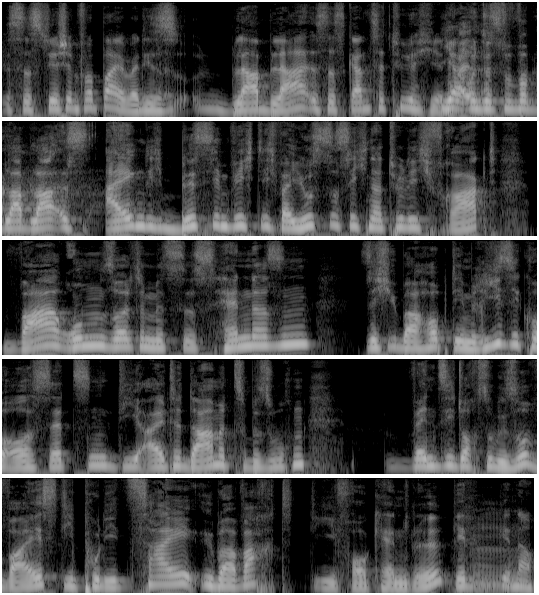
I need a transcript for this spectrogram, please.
Ist das Türchen vorbei, weil dieses Blabla ist das ganze Türchen. Ja, und das Blabla ist eigentlich ein bisschen wichtig, weil Justus sich natürlich fragt, warum sollte Mrs. Henderson sich überhaupt dem Risiko aussetzen, die alte Dame zu besuchen, wenn sie doch sowieso weiß, die Polizei überwacht die Frau Kendall. Ge Genau.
